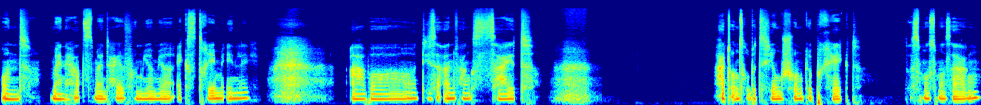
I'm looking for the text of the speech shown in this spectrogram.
und mein Herz, mein Teil von mir, mir extrem ähnlich. Aber diese Anfangszeit hat unsere Beziehung schon geprägt. Das muss man sagen.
